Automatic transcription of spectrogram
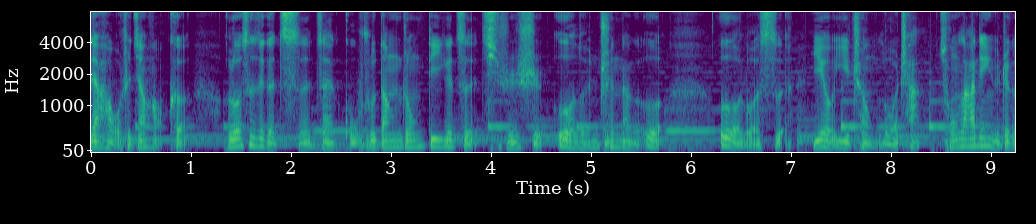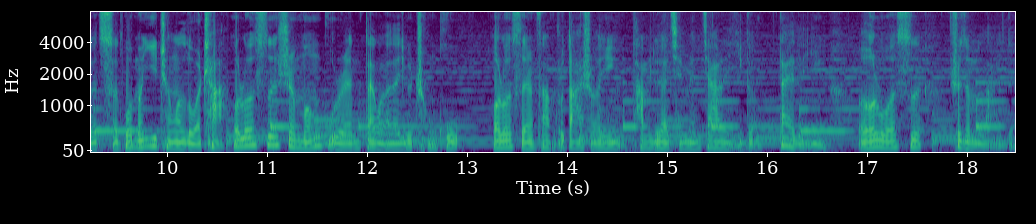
大家好，我是江好客。俄罗斯这个词在古书当中，第一个字其实是鄂伦春那个鄂，俄罗斯也有译成罗刹。从拉丁语这个词，我们译成了罗刹。俄罗斯是蒙古人带过来的一个称呼，俄罗斯人发不出大舌音，他们就在前面加了一个带的音。俄罗斯是怎么来的？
